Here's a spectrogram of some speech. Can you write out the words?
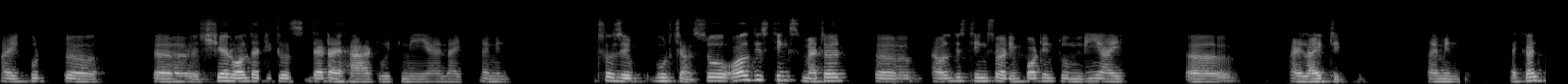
I could uh, share all the details that I had with me, and I I mean it was a good chance. So all these things mattered. Uh, all these things were important to me. I uh, I liked it. I mean, I can't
